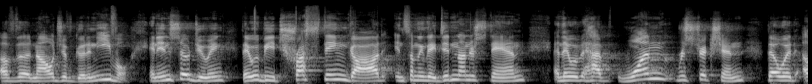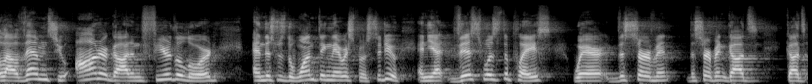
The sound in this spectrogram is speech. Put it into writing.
of the knowledge of good and evil. And in so doing, they would be trusting God in something they didn't understand, and they would have one restriction that would allow them to honor God and fear the Lord. And this was the one thing they were supposed to do. And yet, this was the place where the servant, the serpent, God's, God's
